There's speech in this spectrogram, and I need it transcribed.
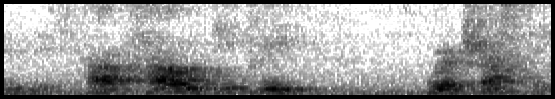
in this? How, how deeply we're trusting?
